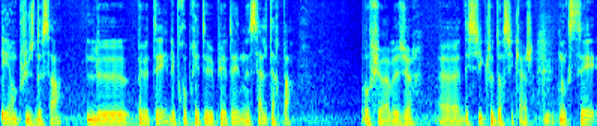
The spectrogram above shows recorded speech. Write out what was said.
et en plus de ça, le PET, les propriétés du PET ne s'altèrent pas au fur et à mesure euh, des cycles de recyclage. Donc c'est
